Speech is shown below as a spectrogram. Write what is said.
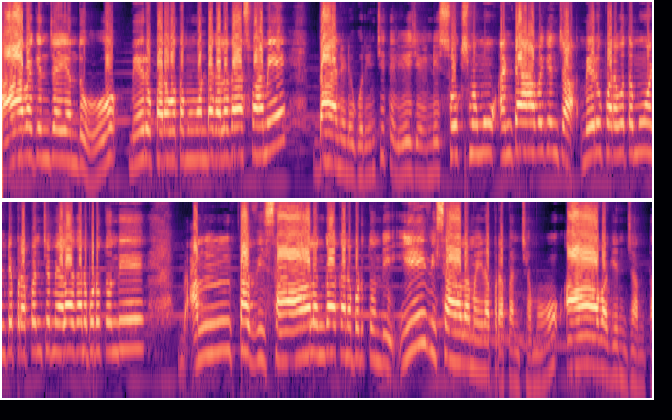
ఆవగింజయందు మేరు పర్వతము ఉండగలదా స్వామి? దానిని గురించి తెలియజేయండి. సూక్ష్మము అంటే ఆవగింజ మేరు పర్వతము అంటే ప్రపంచం ఎలా కనపడుతుంది? అంత విశాలంగా కనబడుతుంది ఈ విశాలమైన ప్రపంచము ఆవగింజంత.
